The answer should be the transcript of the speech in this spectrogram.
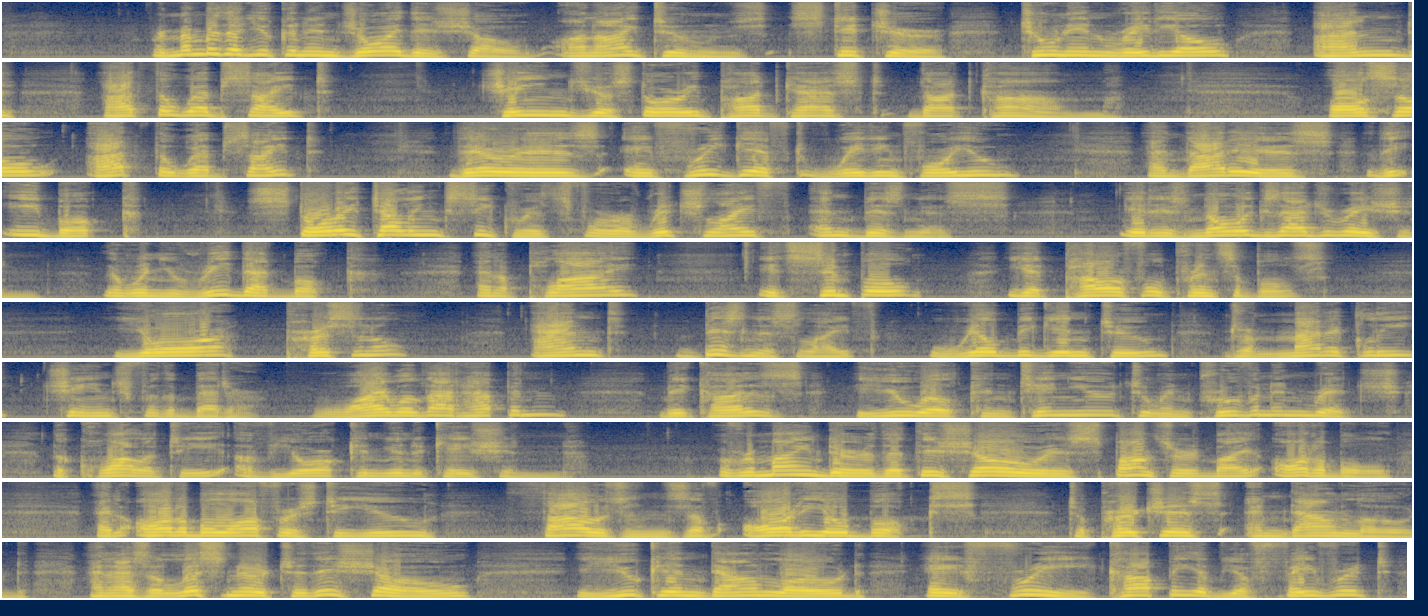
Remember that you can enjoy this show on iTunes, Stitcher, TuneIn Radio, and at the website changeyourstorypodcast.com. Also, at the website, there is a free gift waiting for you, and that is the ebook Storytelling Secrets for a Rich Life and Business. It is no exaggeration that when you read that book and apply its simple yet powerful principles, your personal and business life will begin to dramatically change for the better. Why will that happen? Because you will continue to improve and enrich the quality of your communication. A reminder that this show is sponsored by Audible, and Audible offers to you thousands of audio books to purchase and download. And as a listener to this show, you can download a free copy of your favorite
